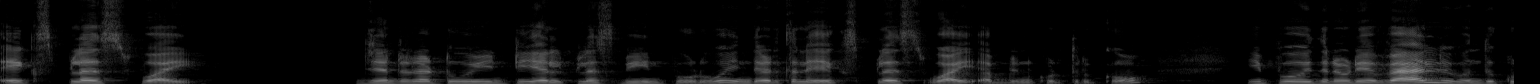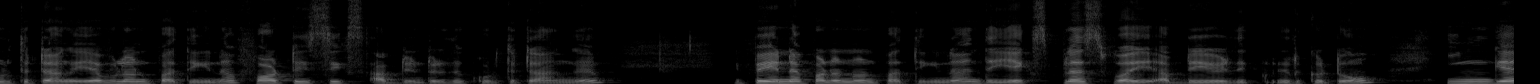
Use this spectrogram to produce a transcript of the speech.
X plus Y. ஜென்ரலாக 2 இன்டூ எல் பிளஸ் பின்னு போடுவோம். இந்த இடத்துல எக்ஸ் பிளஸ் ஒய் அப்படின்னு கொடுத்துருக்கோம் இப்போ இதனுடைய வேல்யூ வந்து கொடுத்துட்டாங்க எவ்வளோன்னு பார்த்தீங்கன்னா, 46 அப்படின்றது கொடுத்துட்டாங்க இப்போ என்ன பண்ணணும்னு பார்த்தீங்கன்னா, இந்த எக்ஸ் ப்ளஸ் ஒய் அப்படியே எழுதி இருக்கட்டும். இங்கே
